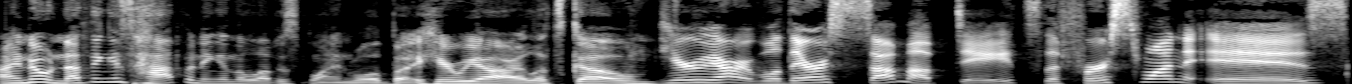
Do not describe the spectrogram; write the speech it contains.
I know nothing is happening in the Love Is Blind world, but here we are. Let's go. Here we are. Well, there are some updates. The first one is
